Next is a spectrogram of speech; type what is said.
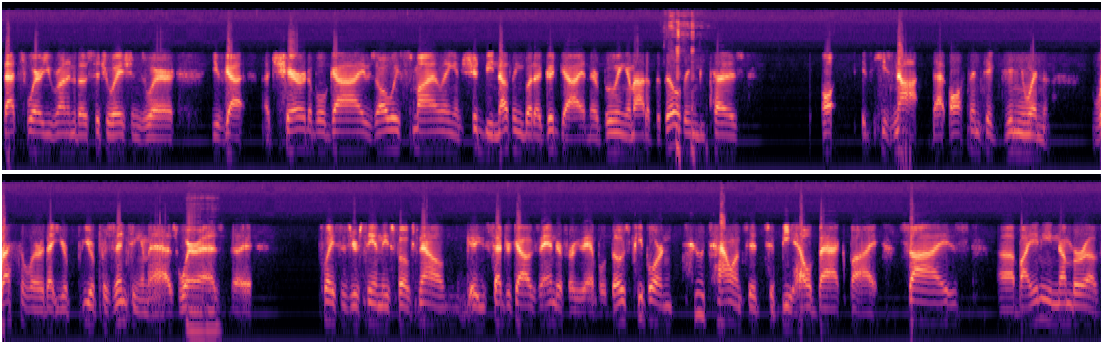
That's where you run into those situations where you've got a charitable guy who's always smiling and should be nothing but a good guy, and they're booing him out of the building because au- he's not that authentic, genuine wrestler that you're you're presenting him as. Whereas the places you're seeing these folks now, Cedric Alexander, for example, those people are too talented to be held back by size, uh, by any number of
